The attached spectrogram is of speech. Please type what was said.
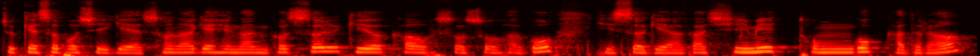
주께서 보시기에 선하게 행한 것을 기억하옵소서 하고 히스기야가 심히 통곡하더라.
